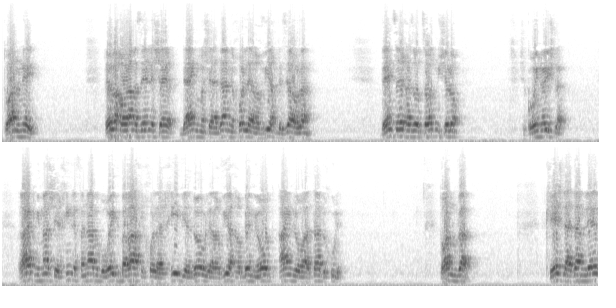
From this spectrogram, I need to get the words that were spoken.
תורה נ"ה רווח העולם הזה אין לשער, דהיינו מה שהאדם יכול להרוויח בזה העולם. ואין צריך על זה הוצאות משלו, שקוראים לו ישלג. רק ממה שהכין לפניו הבורא יתברך יכול להרחיב ידו ולהרוויח הרבה מאוד, עין לא ראתה וכו'. תורה נ"ו כשיש לאדם לב,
